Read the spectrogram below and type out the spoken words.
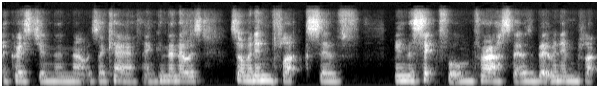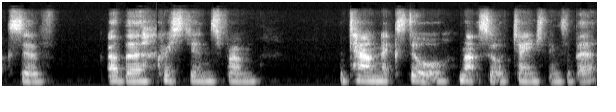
a Christian, then that was okay, I think. And then there was sort of an influx of, in the sixth form for us, there was a bit of an influx of other Christians from the town next door. And that sort of changed things a bit.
